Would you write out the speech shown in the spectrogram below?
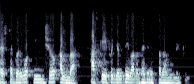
চেষ্টা করব, ইনশাআল্লাহ। আজকে এই পর্যন্তই, ভালো থাকেন, আসসালামু আলাইকুম।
